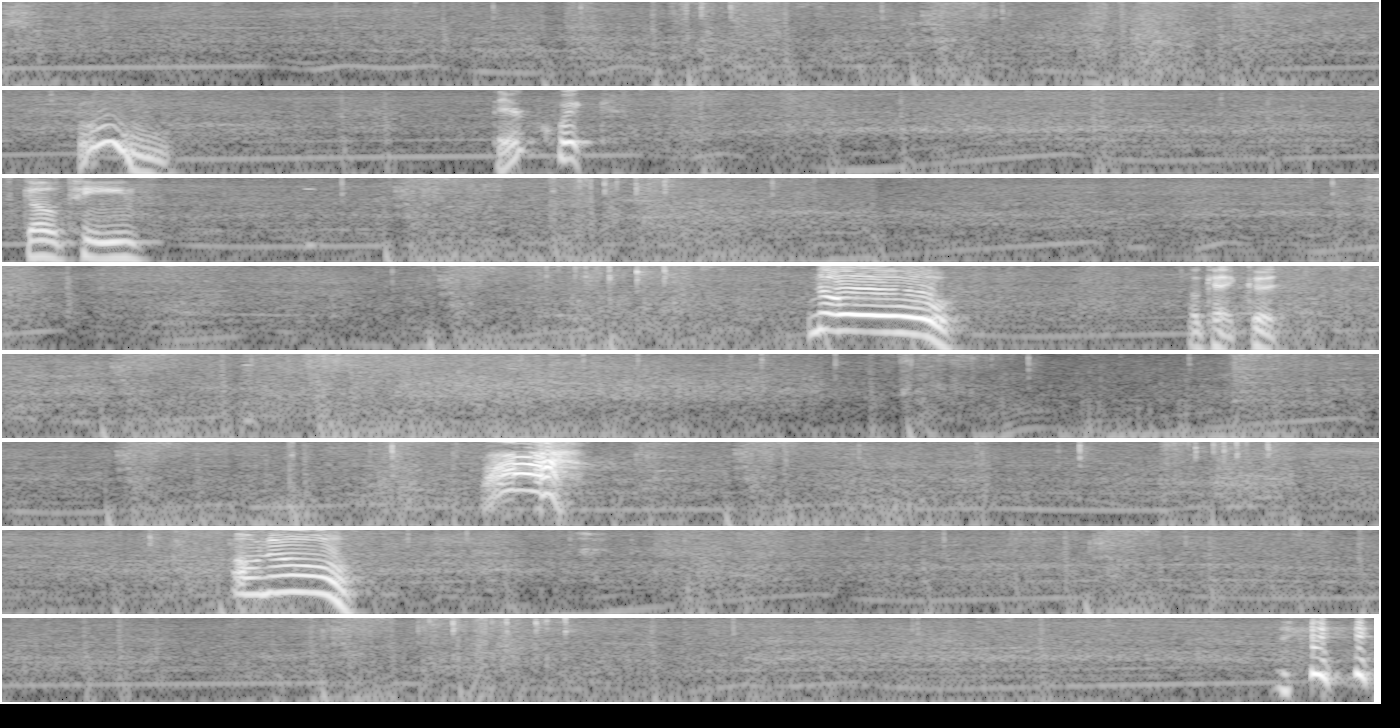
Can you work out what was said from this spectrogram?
Ooh. They're quick. Let's go, team. No! Okay, good. Oh no!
